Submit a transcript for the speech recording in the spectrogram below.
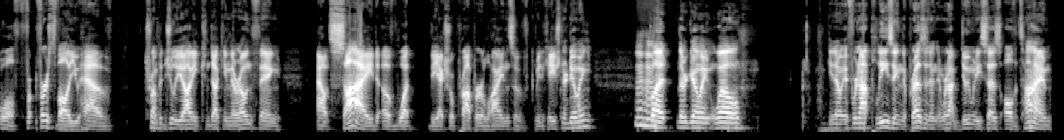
well, f- first of all, you have Trump and Giuliani conducting their own thing outside of what the actual proper lines of communication are doing. Mm-hmm. But they're going, well, you know, if we're not pleasing the president and we're not doing what he says all the time,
